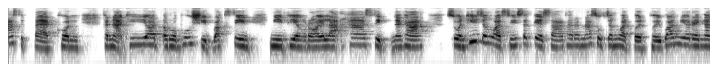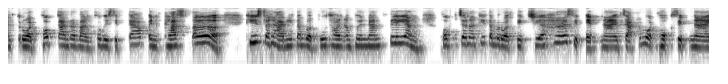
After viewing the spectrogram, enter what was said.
158 คน ขณะที่ยอดรวมผู้ฉีดวัคซีนมีเพียงร้อยละ 50 นะคะ ส่วนที่จังหวัดศรีสะเกษสาธารณสุขจังหวัดเปิดเผยว่ามีรายงานตรวจพบการระบาดโควิด -19 เป็นคลัสเตอร์ ที่สถานีตำรวจภูธรอำเภอน้ำเกลี้ยง พบเจ้าหน้าที่ตำรวจติดเชื้อ 51 นายจากทั้งหมด 60 นาย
